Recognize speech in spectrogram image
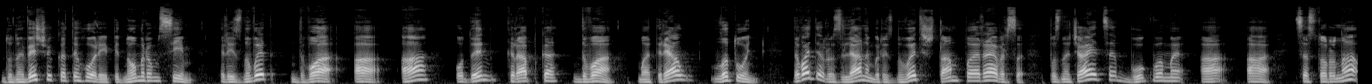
до найвищої категорії під номером 7. Різновид 2AA1.2. Матеріал латунь. Давайте розглянемо різновид штампа реверса. Позначається буквами АА. Це сторона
